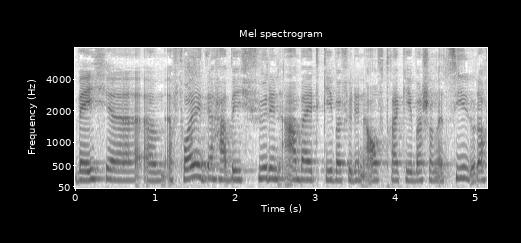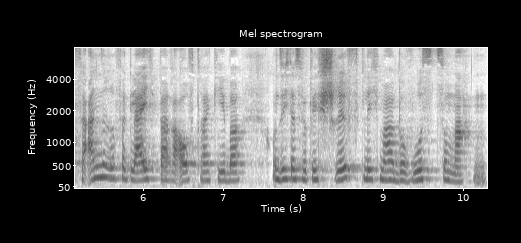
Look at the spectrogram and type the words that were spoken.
welche ähm, Erfolge habe ich für den Arbeitgeber, für den Auftraggeber schon erzielt oder auch für andere vergleichbare Auftraggeber und sich das wirklich schriftlich mal bewusst zu machen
